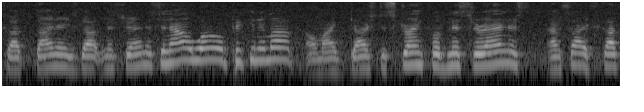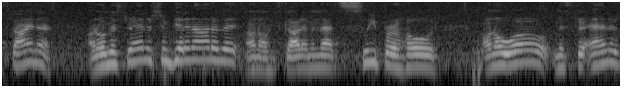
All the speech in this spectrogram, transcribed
Scott Steiner, he's got Mr. Anderson now. Whoa, picking him up. Oh my gosh, the strength of Mr. Anderson. I'm sorry, Scott Steiner. Oh no, Mr. Anderson getting out of it. Oh no, he's got him in that sleeper hold. Oh no, whoa, Mr. Anderson.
